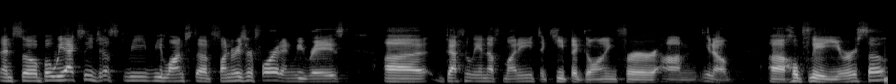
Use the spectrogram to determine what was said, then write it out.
and so, but we actually just we we launched a fundraiser for it, and we raised uh, definitely enough money to keep it going for um, you know uh, hopefully a year or so.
